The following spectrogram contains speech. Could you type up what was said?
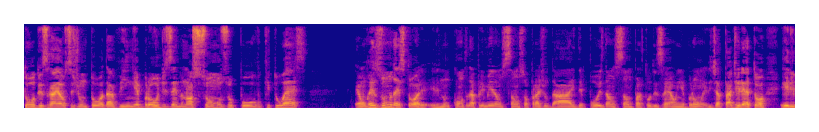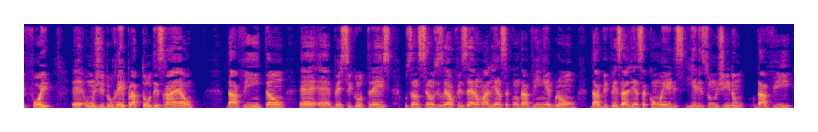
Todo Israel se juntou a Davi em Hebron, dizendo: Nós somos o povo que tu és é um resumo da história. Ele não conta da primeira unção só para Judá e depois da unção para todo Israel em Hebron. Ele já está direto. Ó. Ele foi é, ungido rei para todo Israel. Davi, então, é, é, versículo 3: os anciãos de Israel fizeram uma aliança com Davi em Hebron. Davi fez aliança com eles e eles ungiram Davi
